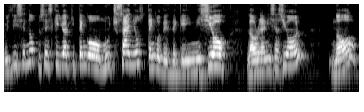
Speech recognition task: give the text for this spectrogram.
pues dice, no, pues es que yo aquí tengo muchos años, tengo desde que inició la organización, ¿no?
